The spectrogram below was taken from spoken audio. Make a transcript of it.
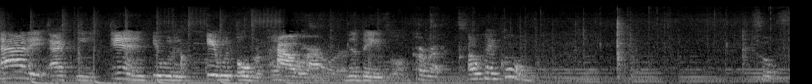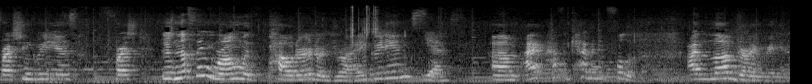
add it at the end, it would it would overpower, Overpower. the basil. Correct. Okay, cool. So fresh ingredients, fresh. There's nothing wrong with powdered or dry ingredients. Yes. Um, I have a cabinet full of them. I love dry ingredients.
